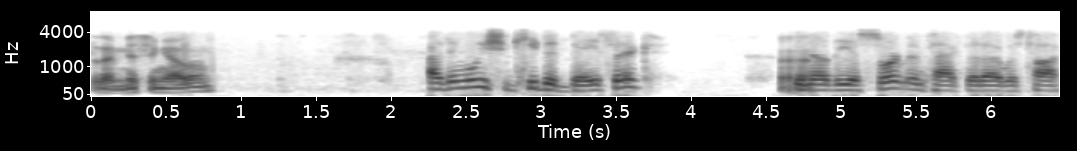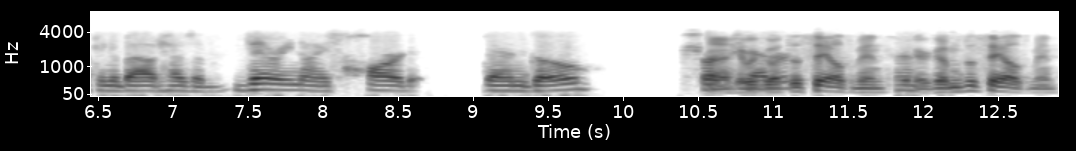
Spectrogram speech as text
that I'm missing out on? I think we should keep it basic. Uh-huh. You know, the assortment pack that I was talking about has a very nice hard Van Gogh. Uh, here we go with the salesman. Here comes the salesman.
